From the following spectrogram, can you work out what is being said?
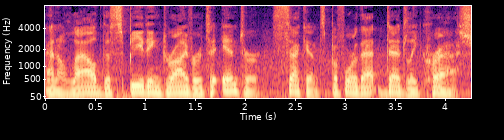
and allowed the speeding driver to enter seconds before that deadly crash.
